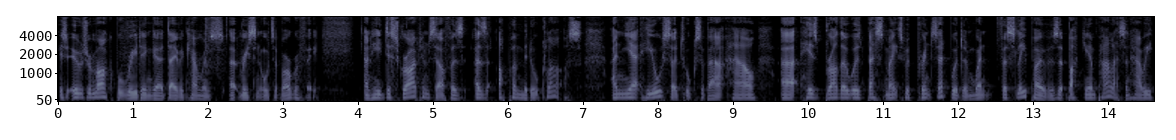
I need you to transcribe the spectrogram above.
it was remarkable reading uh, David Cameron's uh, recent autobiography and he described himself as as upper middle class and yet he also talks about how uh, his brother was best mates with Prince Edward and went for sleepovers at Buckingham Palace and how he,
